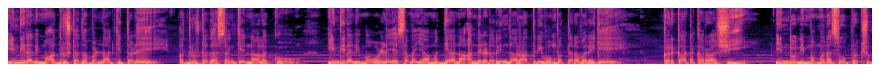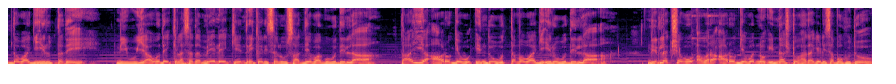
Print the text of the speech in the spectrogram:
ಇಂದಿನ ನಿಮ್ಮ ಅದೃಷ್ಟದ ಬಣ್ಣ ಕಿತ್ತಳೆ, ಅದೃಷ್ಟದ ಸಂಖ್ಯೆ ನಾಲ್ಕು. ಇಂದಿನ ನಿಮ್ಮ ಒಳ್ಳೆಯ ಸಮಯ ಮಧ್ಯಾಹ್ನ ಹನ್ನೆರಡರಿಂದ ರಾತ್ರಿ ಒಂಬತ್ತರವರೆಗೆ. ಕರ್ಕಾಟಕ ರಾಶಿ. ಇಂದು ನಿಮ್ಮ ಮನಸ್ಸು ಪ್ರಕ್ಷುಬ್ಧವಾಗಿ ಇರುತ್ತದೆ. ನೀವು ಯಾವುದೇ ಕೆಲಸದ ಮೇಲೆ ಕೇಂದ್ರೀಕರಿಸಲು ಸಾಧ್ಯವಾಗುವುದಿಲ್ಲ. ತಾಯಿಯ ಆರೋಗ್ಯವು ಇಂದು ಉತ್ತಮವಾಗಿ ಇರುವುದಿಲ್ಲ. ನಿರ್ಲಕ್ಷ್ಯವು ಅವರ ಆರೋಗ್ಯವನ್ನು ಇನ್ನಷ್ಟು ಹದಗೆಡಿಸಬಹುದು.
